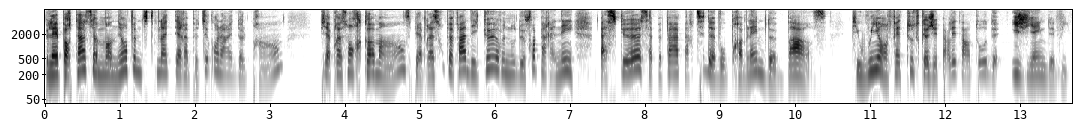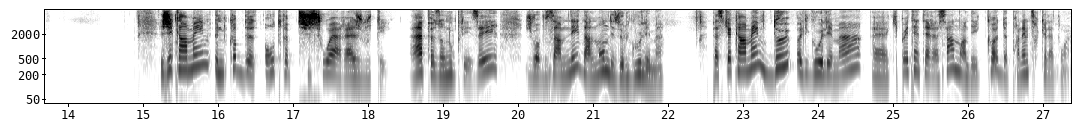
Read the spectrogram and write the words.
L'important, c'est un moment donné, on fait une petite fenêtre thérapeutique, on arrête de le prendre. Puis après ça, on recommence. Puis après ça, on peut faire des cures une ou deux fois par année parce que ça peut faire partie de vos problèmes de base. Puis oui, on fait tout ce que j'ai parlé tantôt de hygiène de vie. J'ai quand même une coupe d'autres petits choix à rajouter. Hein? Faisons-nous plaisir. Je vais vous emmener dans le monde des oligo-éléments. Parce qu'il y a quand même deux oligoéléments euh, qui peuvent être intéressants dans des cas de problèmes circulatoires.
